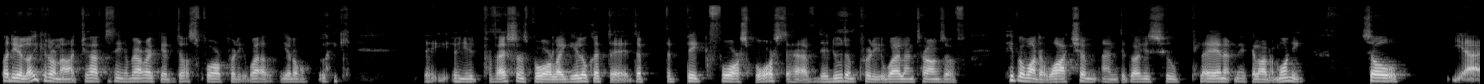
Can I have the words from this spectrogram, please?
whether you like it or not, you have to think America does sport pretty well, you know, like you professional sport, like you look at the, the the big four sports they have, they do them pretty well in terms of people want to watch them, and the guys who play in it make a lot of money. So yeah,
